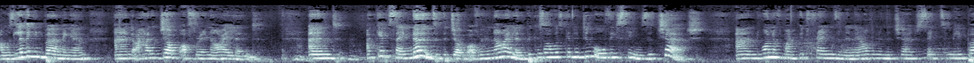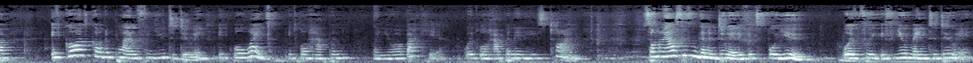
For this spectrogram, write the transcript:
I was living in Birmingham and I had a job offer in Ireland. And I kept saying no to the job of in Ireland because I was going to do all these things at church. And one of my good friends and an elder in the church said to me, But if God's got a plan for you to do it, it will wait. It will happen when you are back here, or it will happen in His time. Someone else isn't going to do it if it's for you, or if, if you're meant to do it.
